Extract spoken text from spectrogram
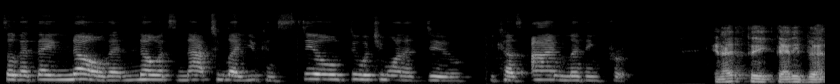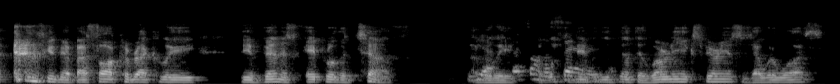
so that they know that no, it's not too late. You can still do what you want to do because I'm living proof. And I think that event, excuse me, if I saw correctly, the event is April the 10th. I yes, believe. That's on a Saturday. The, the learning experience, is that what it was?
